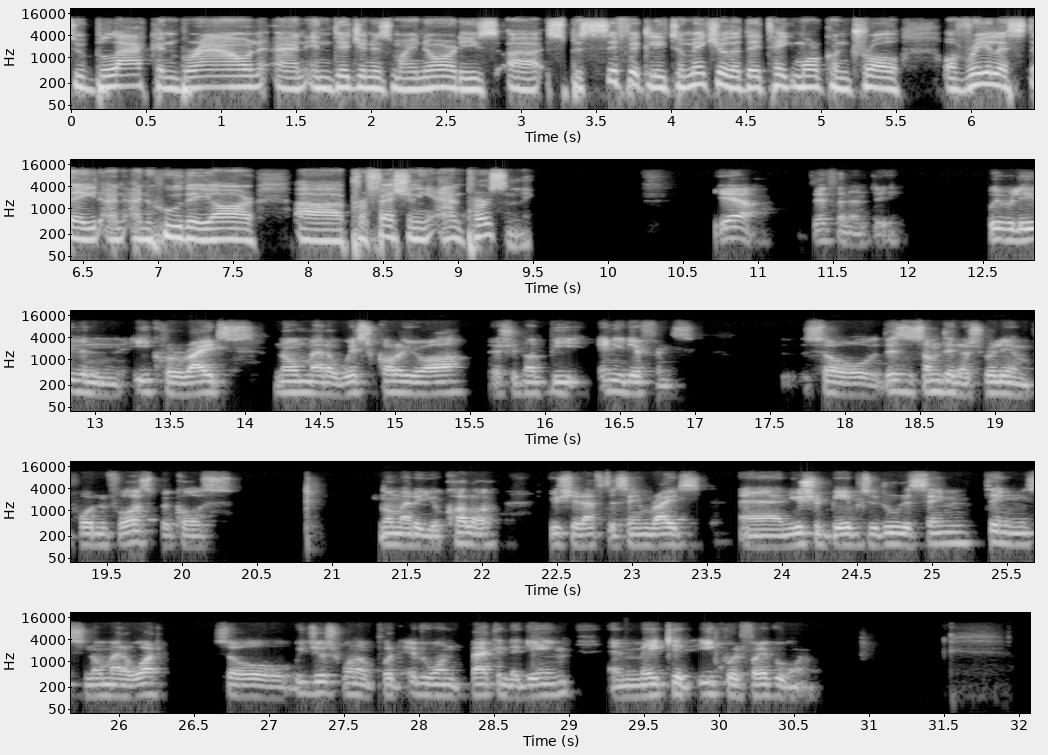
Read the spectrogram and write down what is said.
to black and brown and indigenous minorities uh, specifically to make sure that they take more control of real estate and, and who they are uh, professionally and personally. Yeah definitely. We believe in equal rights. No matter which color you are there should not be any difference. So this is something that's really important for us because no matter your color you should have the same rights and you should be able to do the same things no matter what so we just want to put everyone back in the game and make it equal for everyone.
